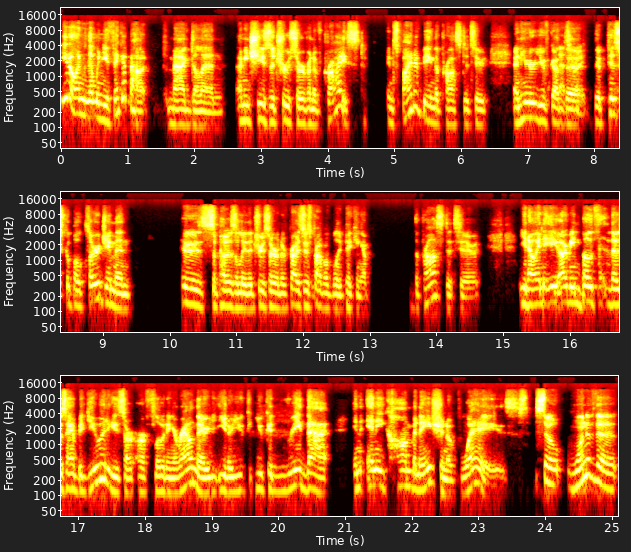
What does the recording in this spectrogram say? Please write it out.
You know, and then when you think about Magdalene, I mean, she's a true servant of Christ in spite of being the prostitute. And here you've got That's the, right. the Episcopal clergyman who's supposedly the true servant of Christ, who's probably picking up the prostitute. You know, and I mean, both those ambiguities are, are floating around there. You know, you, you could read that in any combination of ways. so one of the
